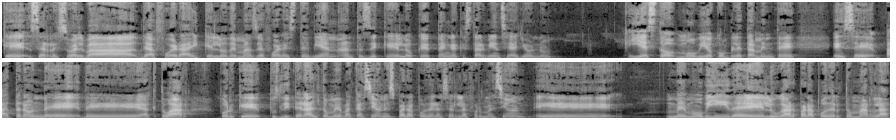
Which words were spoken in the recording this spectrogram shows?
que se resuelva de afuera y que lo demás de afuera esté bien antes de que lo que tenga que estar bien sea yo, ¿no? Y esto movió completamente ese patrón de, actuar porque, pues literal, tomé vacaciones para poder hacer la formación, eh, me moví de lugar para poder tomarla,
